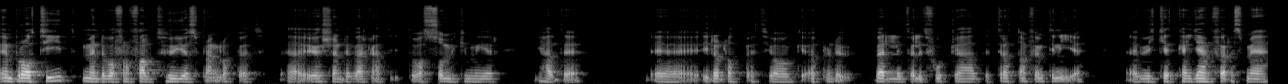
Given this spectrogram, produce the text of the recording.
en bra tid, men det var framförallt hur jag sprang loppet. Eh, jag kände verkligen att det var så mycket mer jag hade eh, i det loppet. Jag öppnade väldigt, väldigt fort. Jag hade 13.59, eh, vilket kan jämföras med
